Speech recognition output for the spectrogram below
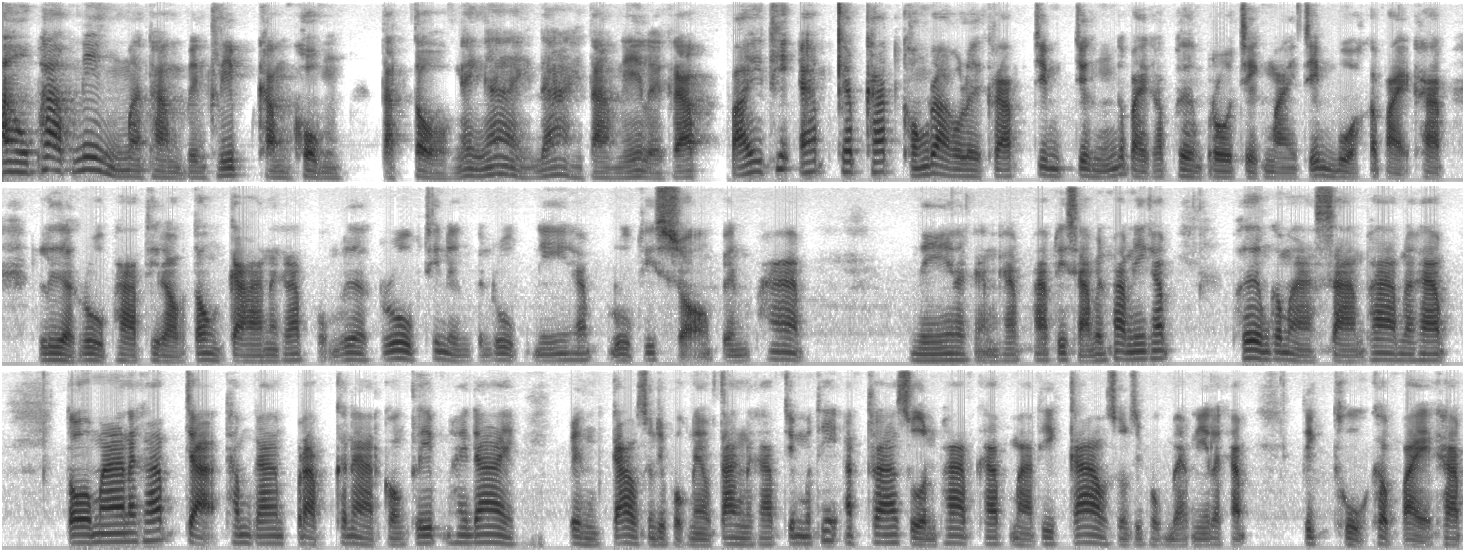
เอาภาพนิ่งมาทำเป็นคลิปคำคม ตัดต่อง่าย ๆ ได้ตามนี้เลยครับ ไปที่แอป CapCut ของเราเลยครับ จิ้มจึงเข้าไปครับเพิ่มโปรเจกต์ใหม่จิ้มบวกเข้าไปครับ เลือกรูปภาพที่เราต้องการนะครับ ผมเลือกรูปที่หนึ่งเป็นรูปนี้ครับ รูปที่สองเป็นภาพนี้แล้วกันครับ ภาพที่สามเป็นภาพนี้ครับ เพิ่มเข้ามาสามภาพนะครับ ต่อมานะครับจะทำการปรับขนาดของคลิปให้ได้ เป็น9.16 แนวตั้งนะครับจิ้มมาที่อัตราส่วนภาพครับมาที่ 9.16 แบบนี้แหละครับคลิกถูกเข้าไปครับ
